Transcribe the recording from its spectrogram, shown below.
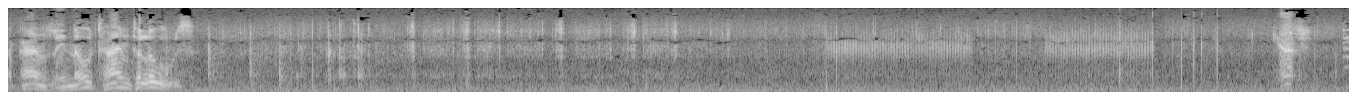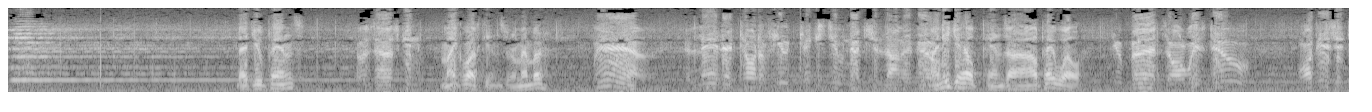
Apparently, no time to lose. Catch. That you, Pence? Who's asking? Mike Watkins, remember? Well, the lad I taught a few tricks to not so long ago. I need your help, Pence. I- I'll pay well. You birds always do. What is it?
